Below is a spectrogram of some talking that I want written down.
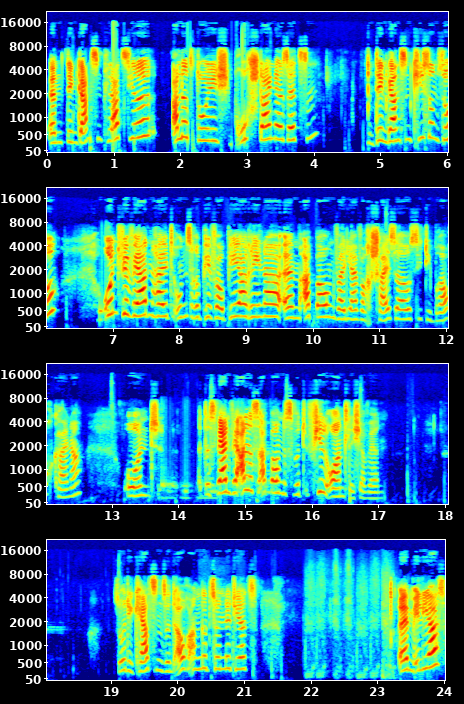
ähm, den ganzen Platz hier alles durch Bruchstein ersetzen. Den ganzen Kies und so. Und wir werden halt unsere PvP-Arena ähm, abbauen, weil die einfach scheiße aussieht. Die braucht keiner. Und das werden wir alles abbauen. Das wird viel ordentlicher werden. So, die Kerzen sind auch angezündet jetzt. Ähm, Elias?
